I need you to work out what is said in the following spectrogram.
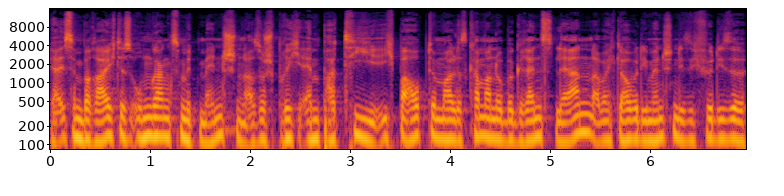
ja, ist im Bereich des Umgangs mit Menschen, also sprich Empathie. Ich behaupte mal, das kann man nur begrenzt lernen, aber ich glaube, die Menschen, die sich für diese,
